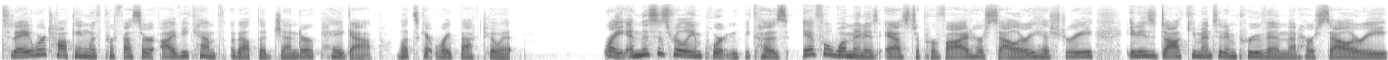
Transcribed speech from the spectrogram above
Today we're talking with Professor Ivy Kempf about the gender pay gap. Let's get right back to it. Right. And this is really important because if a woman is asked to provide her salary history, it is documented and proven that her salary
